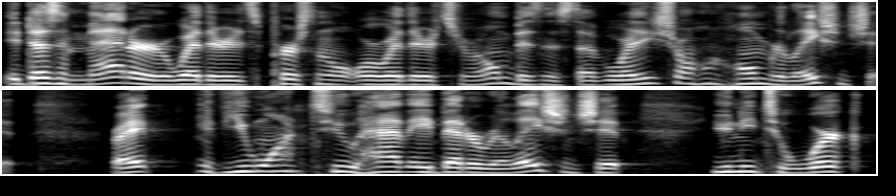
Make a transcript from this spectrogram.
it doesn't matter whether it's personal or whether it's your own business stuff, or whether it's your own home relationship, right? If you want to have a better relationship, you need to work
